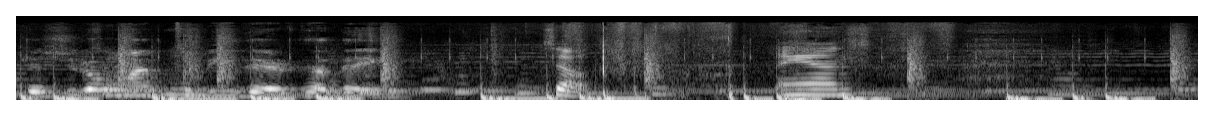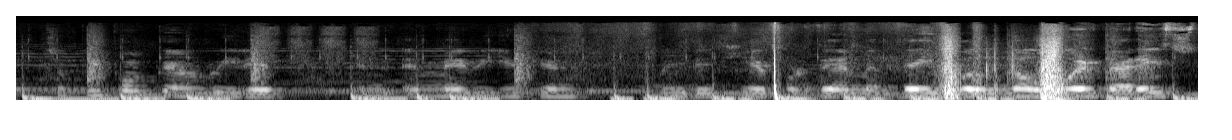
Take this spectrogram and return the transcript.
Because you don't want to mm-hmm. be there that day. So, and So people can read it and, and maybe you can read it here for them and they will know where that is.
